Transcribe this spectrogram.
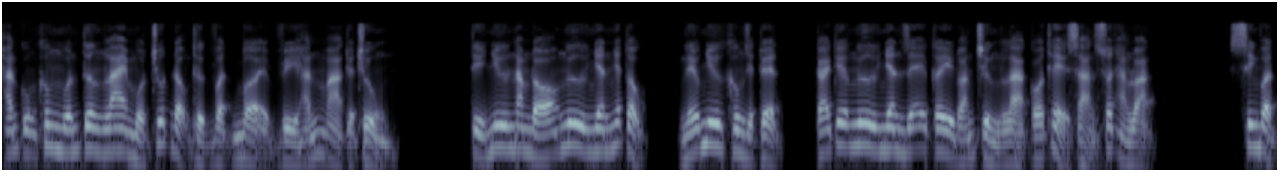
hắn cũng không muốn tương lai một chút động thực vật bởi vì hắn mà tuyệt chủng. Tỷ như năm đó ngư nhân nhất tộc, nếu như không diệt tuyệt, cái kia ngư nhân dễ cây đoán chừng là có thể sản xuất hàng loạt. Sinh vật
